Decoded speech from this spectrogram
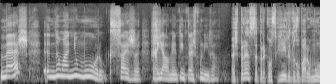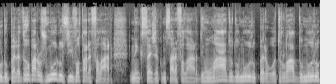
mas não há nenhum muro que seja realmente intransponível. A esperança para conseguir derrubar o muro, para derrubar os muros e voltar a falar. Nem que seja começar a falar de um lado do muro para o outro lado do muro,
